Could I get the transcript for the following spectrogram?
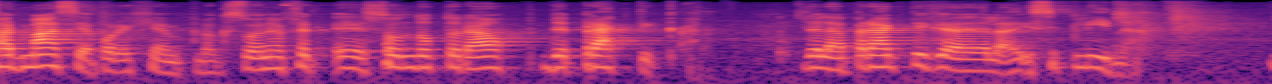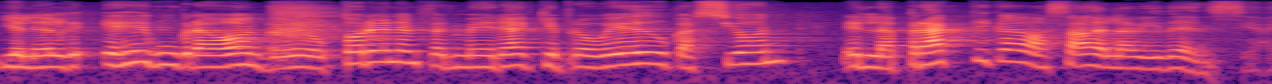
farmacia, por ejemplo, que son, eh, son doctorados de práctica, de la práctica de la disciplina. Y el, es un grado de doctor en enfermera que provee educación en la práctica basada en la evidencia.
